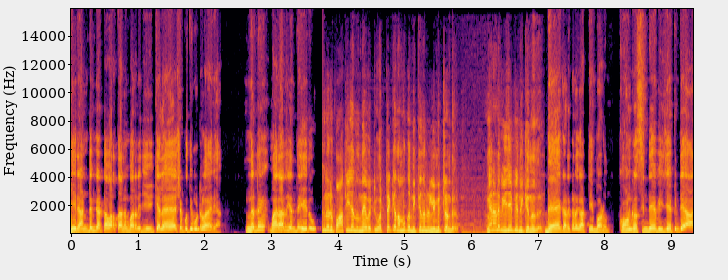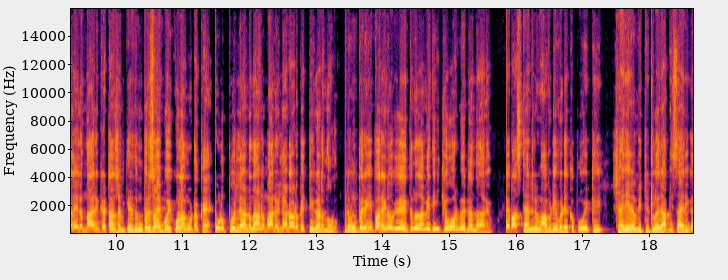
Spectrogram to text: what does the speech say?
ഈ രണ്ടും കെട്ട വർത്താനം പറഞ്ഞ് ജീവിക്കാൻ ലേശം ബുദ്ധിമുട്ടുള്ള കാര്യമാണ് എന്നിട്ട് മാരാർജി എന്ത് ചെയ്തു? ഒരു പാർട്ടി ഞാൻ നിന്നേ പറ്റൂ. ഒറ്റയ്ക്ക് നമുക്ക് നിൽക്കുന്ന ലിമിറ്റ് ഉണ്ട്. ഇങ്ങനെയാണ് ബി ജെ പി നിൽക്കുന്നത്. ദേ കിടക്കുന്ന കട്ടിയും പാടും. കോൺഗ്രസിന്റെ ബി ജെ പിന്റെ ആലയിലും ആരും കെട്ടാൻ ശ്രമിക്കരുത്. മുപ്പര് സ്വയം പോയിക്കോളും അങ്ങോട്ടൊക്കെ. ഉളുപ്പില്ലാണ്ട് നാടും മാനം ഇല്ലാണ്ട് അവിടെ പെറ്റി കിടന്നോളും. എന്നിട്ട് മുപ്പര് ഈ പറയുന്നൊക്കെ കേൾക്കുന്ന സമയത്ത് എനിക്ക് ഓർമ്മ വരുന്നത് അറിയോ? ബസ് സ്റ്റാൻഡിലും അവിടെ ഇവിടെയൊക്കെ പോയിട്ട് ശരീരം വിറ്റിട്ടുള്ള ഒരു അഭിസാരിക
